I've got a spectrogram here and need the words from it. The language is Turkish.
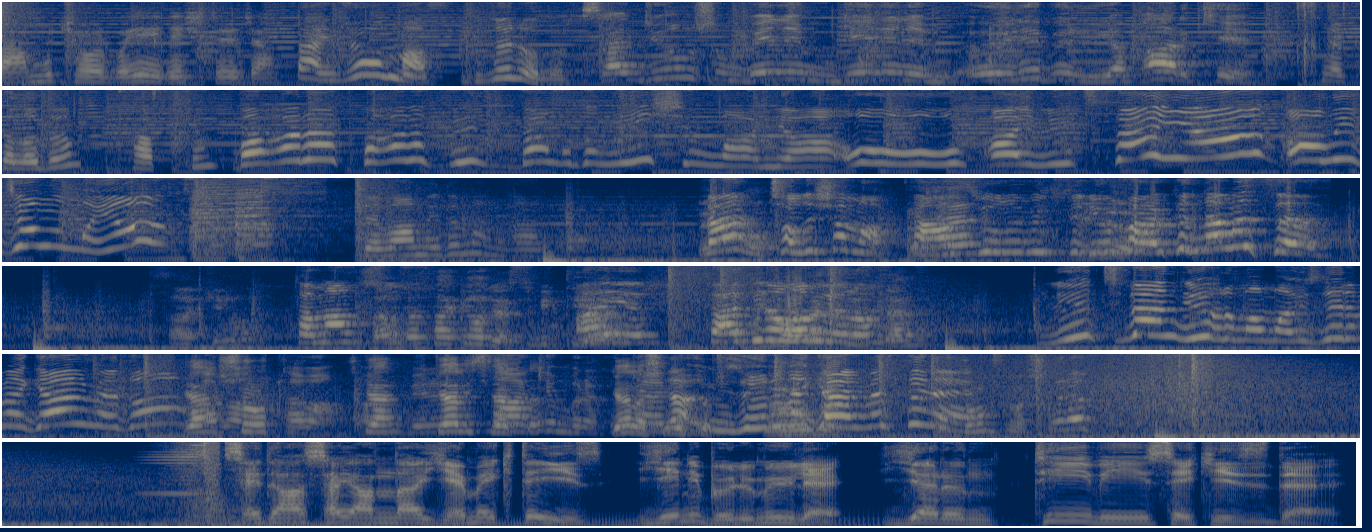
Ben bu çorbayı eleştireceğim. Bence olmaz. Güzel olur. Sen diyor musun benim gelinim öyle bir yapar ki. Yakaladım, kaptım. Baharat, baharat. Biz, ben burada ne işim var ya? Of, ay lütfen ya. Ağlayacağım ama ya. Devam edemem ben. Ben çalışamam. Tansiyonum yükseliyor. Biliyorum. Farkında mısın? Sakin ol. Tamam Sen sus. de sakin olacaksın. Bitti ya. Hayır, sakin olamıyorum. sen. Lütfen diyorum ama üzerime gelme daha. Gel Tamam, şuraya otur. Gel, tamam. Beni gel bir iki dakika. sakin bırakın. Gel aşkım otur. üzerime Yoruldum. gelmesene. Oturur musun aşkım? Bırak. Seda Sayan'la Yemekteyiz yeni bölümüyle yarın TV8'de.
